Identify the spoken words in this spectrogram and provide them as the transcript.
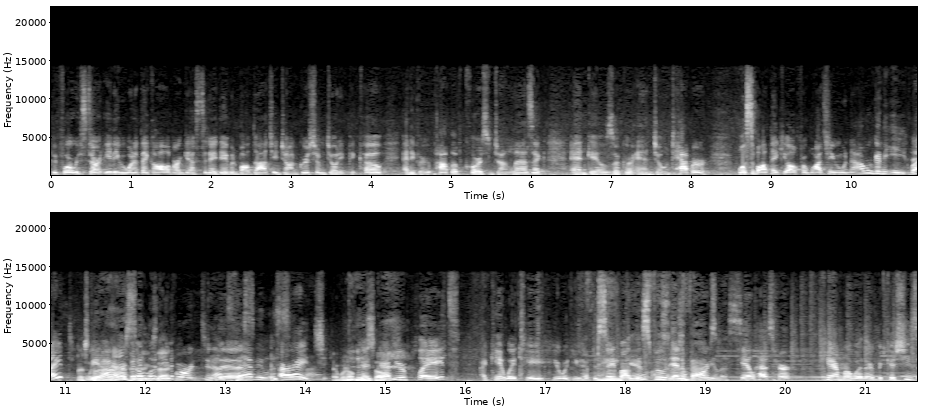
Before we start eating, we want to thank all of our guests today David Baldacci, John Grisham, Jodi Picoult, Eddie Papa, of course, and John Lazick, and Gale Zucker, and Joan Tapper. Most of all, thank you all for watching. Well, now we're going to eat, right? Best we time are. ever. So looking forward to Yeah, this. fabulous. All right. Everyone help You guys themselves. grab your plates. I can't wait to hear what you have to say Thank about you. this food. This And of fabulous. course, Gale has her camera with her because she's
